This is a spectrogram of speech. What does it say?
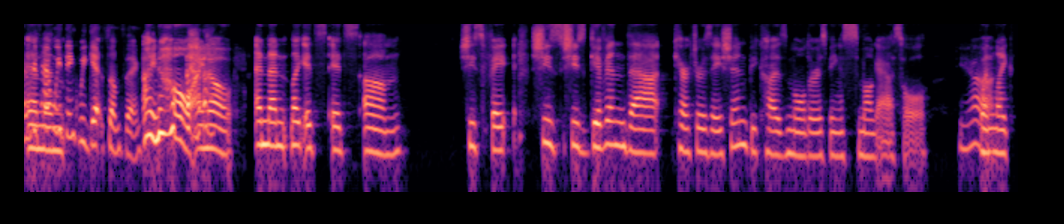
every And time we think we get something, I know, I know. and then like it's it's um she's fa- she's she's given that characterization because Mulder is being a smug asshole yeah, when like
